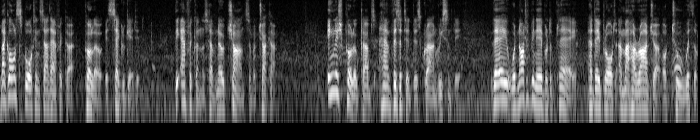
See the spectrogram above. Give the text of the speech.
Like all sport in South Africa, polo is segregated. The Africans have no chance of a chukka. English polo clubs have visited this ground recently. They would not have been able to play had they brought a Maharaja or two with them.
